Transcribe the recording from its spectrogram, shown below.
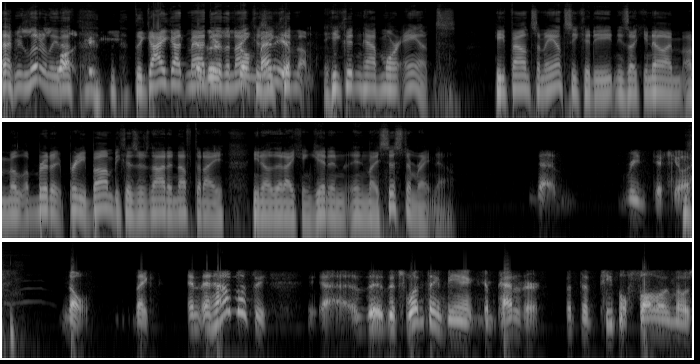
I mean, literally, Well, that, the guy got mad the there's other night so because he couldn't he couldn't have more ants. He found some ants he could eat, and he's like, you know, I'm I'm a pretty pretty bummed because there's not enough that I you know that I can get in in my system right now. that, ridiculous. no, like, and, and how about the, uh, the? It's one thing being a competitor, but the people following those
